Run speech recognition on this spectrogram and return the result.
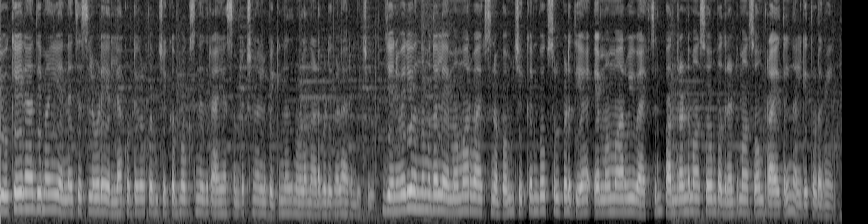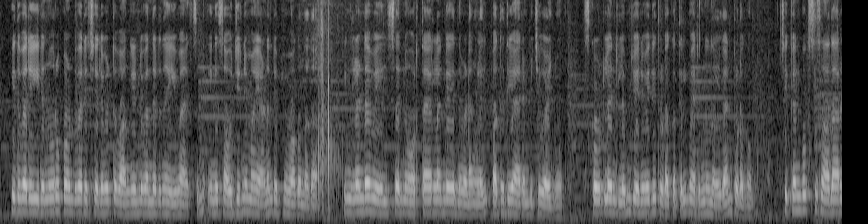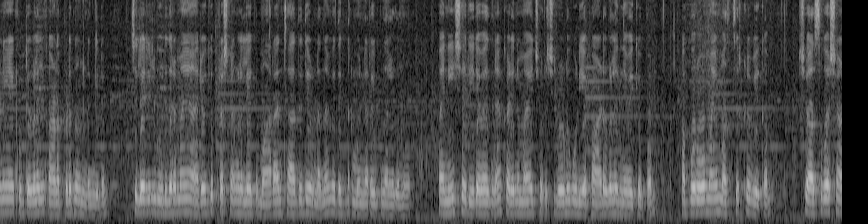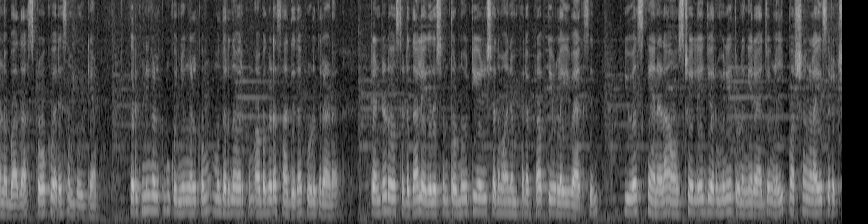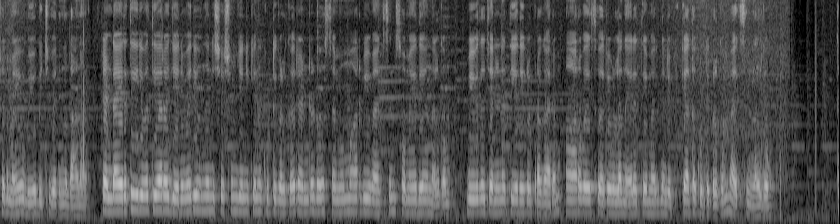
U കെയിലാദ്യമായി N H എസിലൂടെ എല്ലാ കുട്ടികൾക്കും ചിക്കൻ ബോക്സിനെതിരായ സംരക്ഷണം ലഭിക്കുന്നതിനുള്ള നടപടികൾ ആരംഭിച്ചു. ജനുവരി ഒന്ന് മുതൽ എം എം ആർ വാക്സിനൊപ്പം ചിക്കൻ ബോക്സ് ഉൾപ്പെടുത്തിയ M M R V vaccine പന്ത്രണ്ട് മാസവും പതിനെട്ട് മാസവും പ്രായത്തിൽ നൽകി തുടങ്ങി. ഇതുവരെ ഇരുന്നൂറ് പൗണ്ട് വരെ ചെലവിട്ട് വാങ്ങേണ്ടി വന്നിരുന്ന ഈ വാക്സിൻ ഇനി സൗജന്യമായാണ് ലഭ്യമാകുന്നത്. ഇംഗ്ലണ്ട് വെയിൽസ് നോർത്ത് അയർലൻഡ് എന്നിവിടങ്ങളിൽ പദ്ധതി ആരംഭിച്ചു കഴിഞ്ഞു. സ്കോട്ട്ലൻഡിലും ജനുവരി തുടക്കത്തിൽ മരുന്ന് നൽകാൻ തുടങ്ങും. ചിക്കൻ ബോക്സ് സാധാരണയായി കുട്ടികളിൽ കാണപ്പെടുന്നുണ്ടെങ്കിലും ചിലരിൽ ഗുരുതരമായ ആരോഗ്യ പ്രശ്നങ്ങളിലേക്ക് മാറാൻ സാധ്യതയുണ്ടെന്ന് വിദഗ്ധർ മുന്നറിയിപ്പ് നൽകുന്നു. പനി ശരീരവേദന കഠിനമായ ചൊറിച്ചിലോടുകൂടിയ പാടുകൾ എന്നിവയ്ക്കൊപ്പം അപൂർവമായ മസ്തിഷ്ക വീക്കം ശ്വാസകോശ അണുബാധ സ്ട്രോക്ക് വരെ സംഭവിക്കാം. ഗർഭിണികൾക്കും കുഞ്ഞുങ്ങൾക്കും മുതിർന്നവർക്കും അപകട സാധ്യത കൂടുതലാണ്. രണ്ട് ഡോസ് എടുത്താൽ ഏകദേശം തൊണ്ണൂറ്റിയേഴ് ശതമാനം ഫലപ്രാപ്തിയുള്ള ഈ vaccine U S Canada Australia Germany തുടങ്ങിയ രാജ്യങ്ങളിൽ വർഷങ്ങളായി സുരക്ഷിതമായി ഉപയോഗിച്ചു വരുന്നതാണ്. രണ്ടായിരത്തി ഇരുപത്തിയാറ് ജനുവരി ഒന്നിന് ശേഷം ജനിക്കുന്ന കുട്ടികൾക്ക് രണ്ട് dose M M R V vaccine സ്വമേധയാ നൽകും. വിവിധ ജനന തീയതികൾ പ്രകാരം ആറ് വയസ്സ് വരെയുള്ള നേരത്തെ മരുന്ന് ലഭിക്കാത്ത കുട്ടികൾക്കും വാക്സിൻ നൽകും.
